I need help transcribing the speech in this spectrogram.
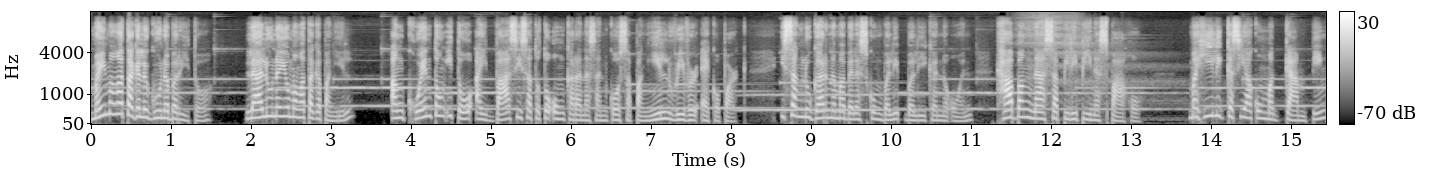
May mga taga-Laguna ba rito? Lalo na yung mga taga-Pangil? Ang kwentong ito ay base sa totoong karanasan ko sa Pangil River Eco Park. Isang lugar na madalas kong balip-balikan noon habang nasa Pilipinas pa ako. Mahilig kasi akong mag-camping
